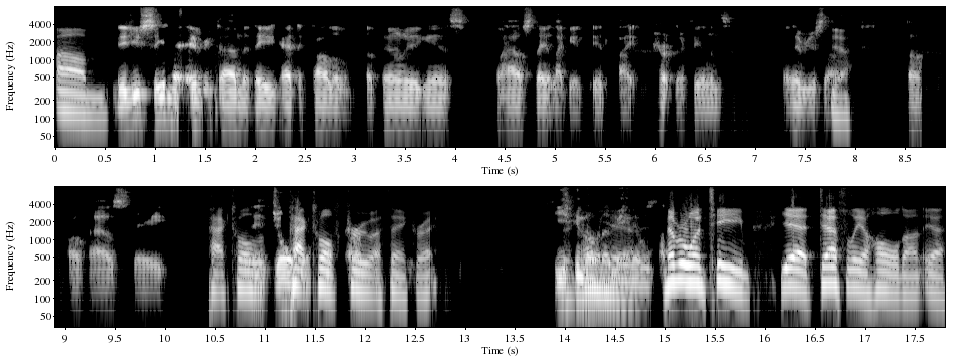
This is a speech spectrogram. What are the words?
um, did you see that every time that they had to call a, a penalty against Ohio State, like it, it like hurt their feelings? And they were just like, Yeah. oh, Ohio State. Pac-12, Then Pac-12 crew, I think, right? You know Oh, what I mean? It was like, Number one team, yeah, definitely a hold on. Yeah,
